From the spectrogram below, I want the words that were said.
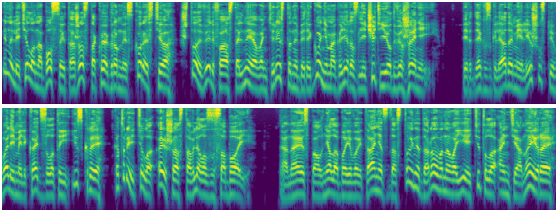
и налетела на босса этажа с такой огромной скоростью, что Вельф и остальные авантюристы на берегу не могли различить ее движений. Перед их взглядами лишь успевали мелькать золотые искры, которые тело Айша оставляло за собой. Она исполняла боевой танец, достойный дарованного ей титула Антианейры.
